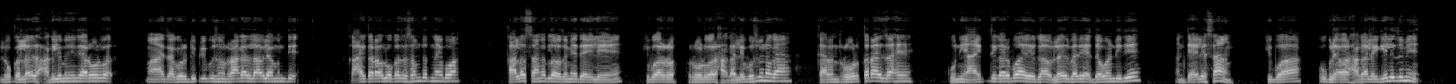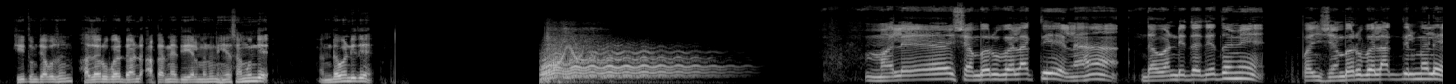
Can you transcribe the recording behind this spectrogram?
लोक लस हागले म्हणे त्या रोडवर. माझ्या गोर टिपी बसून रागायला लावल्या म्हणते काय करावं लोकांचं समजत नाही बुवा. कालच सांगितलं होतं मी द्यायले की बा रोडवर हागाले बसू नका. कारण रोड करायचा आहे. कोणी ऐकते का बा हे गाव लस भारी आहे. दवंडी दे आणि त्याला सांग. की बा उघड्यावर हागायला गेले तुम्ही की तुमच्यापासून हजार रुपये दंड आकारण्यात येईल म्हणून हे सांगून दे दवंडी दे. मले शंभर रुपये लागतील हा. दवंडी तर देतो मी पण शंभर रुपये लागतील मले.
